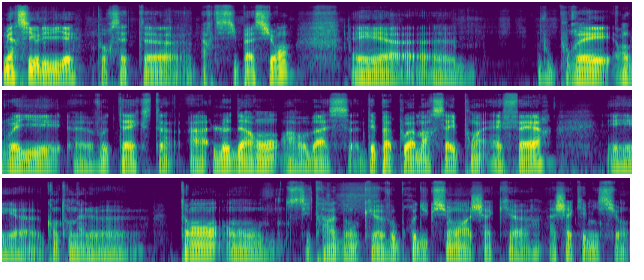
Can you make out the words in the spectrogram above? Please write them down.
Merci Olivier pour cette euh, participation et euh, vous pourrez envoyer euh, vos textes à ledaron@despapouamarseille.fr et quand on a le temps, on citera donc euh, vos productions à chaque euh, à chaque émission.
